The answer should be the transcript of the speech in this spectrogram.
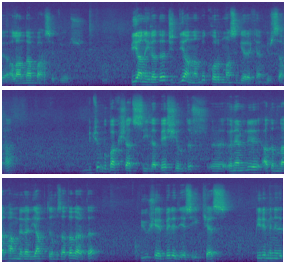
e, alandan bahsediyoruz. Bir yanıyla da ciddi anlamda korunması gereken bir saha. Bütün bu bakış açısıyla 5 yıldır e, önemli adımlar, hamleler yaptığımız adalarda Büyükşehir Belediyesi ilk kez birimini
